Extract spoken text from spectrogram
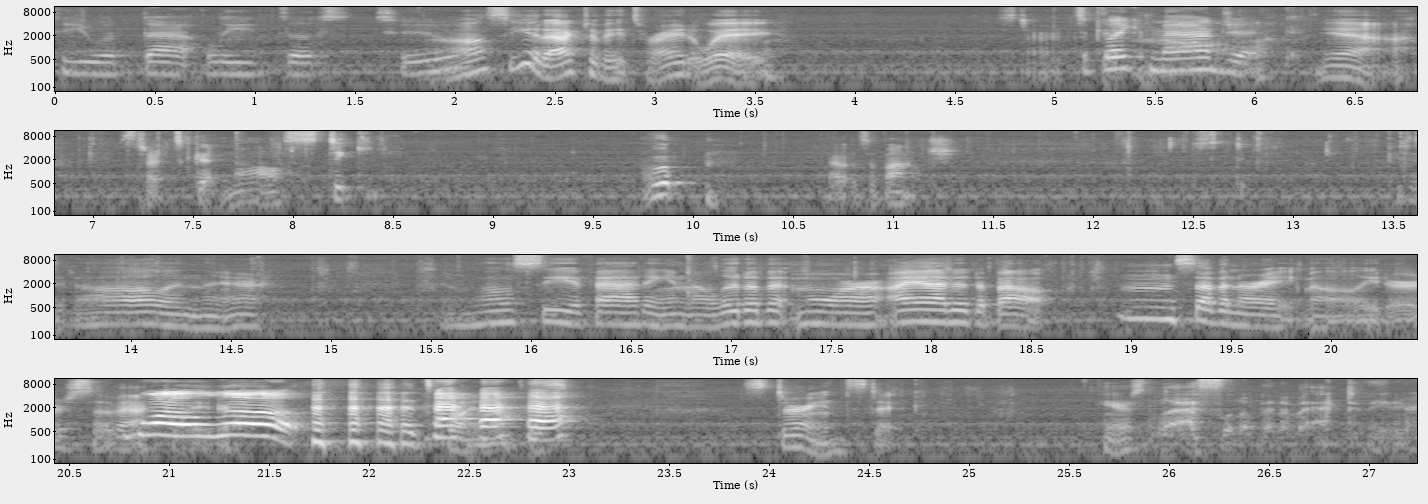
See what that leads us to. I'll see it activates right away. Starts It's like getting all- magic. yeah, starts getting all sticky. Whoop, that was a bunch. Get it all in there. And we'll see if adding a little bit more. I added about mm, seven or eight milliliters of activator. Whoa, look! it's going up this stirring stick. Here's the last little bit of activator.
